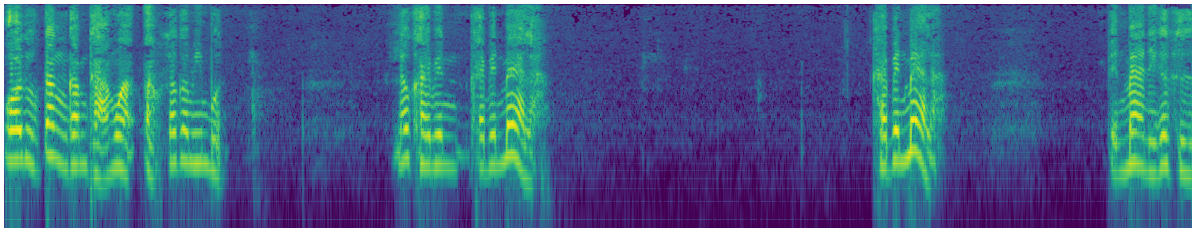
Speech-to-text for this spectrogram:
พอถูกตั้งคำถามว่าอ้าวแล้วก็มีบุตร แล้วใครเป็นใครเป็นแม่ล่ะ ใครเป็นแม่ล่ะ เป็นแม่นี่ก็คือ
